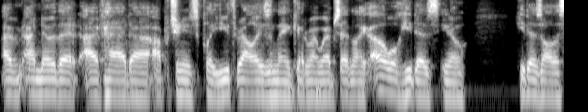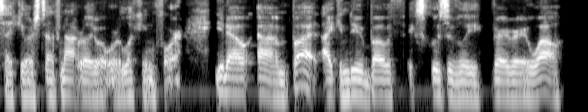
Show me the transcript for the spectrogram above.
I've, I know that I've had uh, opportunities to play youth rallies, and they go to my website and like, oh well, he does you know he does all the secular stuff, not really what we're looking for, you know. Um, but I can do both exclusively very very well.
